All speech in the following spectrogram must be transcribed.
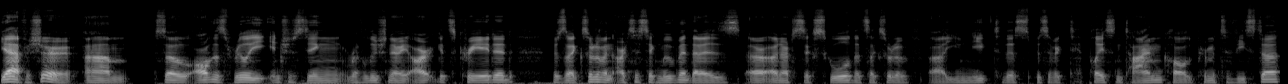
Yeah, for sure. Um, so all this really interesting revolutionary art gets created. There's like sort of an artistic movement that is uh, an artistic school that's like sort of uh, unique to this specific t- place and time called Primitivista.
